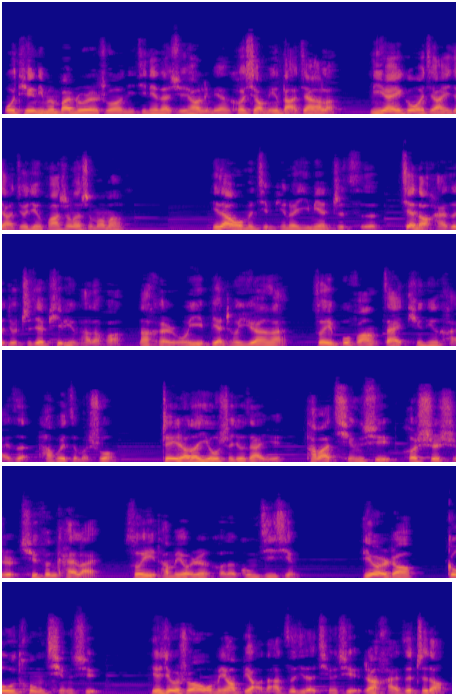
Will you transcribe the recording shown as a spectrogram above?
我听你们班主任说，你今天在学校里面和小明打架了，你愿意跟我讲一讲究竟发生了什么吗？一旦我们仅凭着一面之词，见到孩子就直接批评他的话，那很容易变成冤案。所以不妨再听听孩子他会怎么说。这一招的优势就在于他把情绪和事实区分开来，所以他没有任何的攻击性。第二招，沟通情绪。也就是说，我们要表达自己的情绪，让孩子知道。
